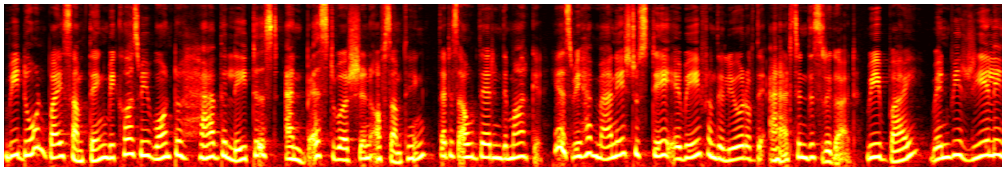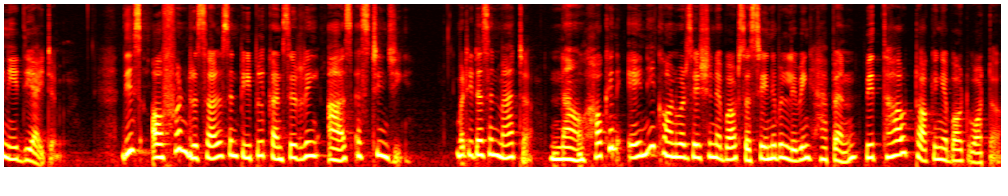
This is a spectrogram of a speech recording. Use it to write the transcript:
we don't buy something because we want to have the latest and best version of something that is out there in the market. Yes, we have managed to stay away from the lure of the ads in this regard. We buy when we really need the item. This often results in people considering us as stingy. But it doesn't matter. Now, how can any conversation about sustainable living happen without talking about water?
